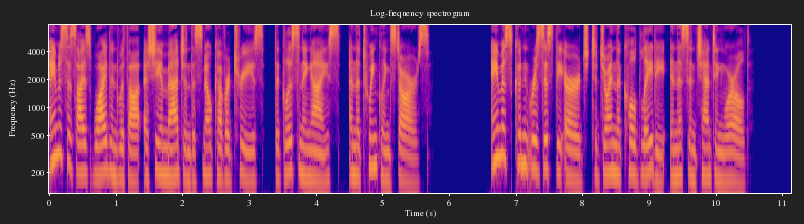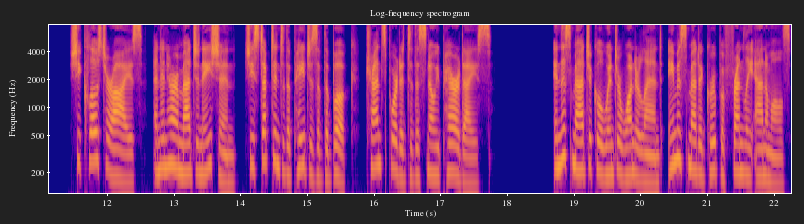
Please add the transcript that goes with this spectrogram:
Amos's eyes widened with awe as she imagined the snow covered trees, the glistening ice, and the twinkling stars. Amos couldn't resist the urge to join the cold lady in this enchanting world. She closed her eyes, and in her imagination, she stepped into the pages of the book, transported to the snowy paradise. In this magical winter wonderland, Amos met a group of friendly animals,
